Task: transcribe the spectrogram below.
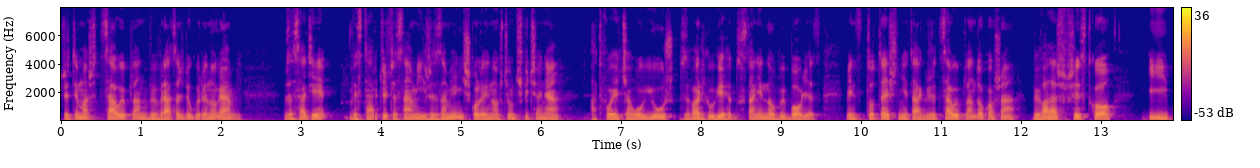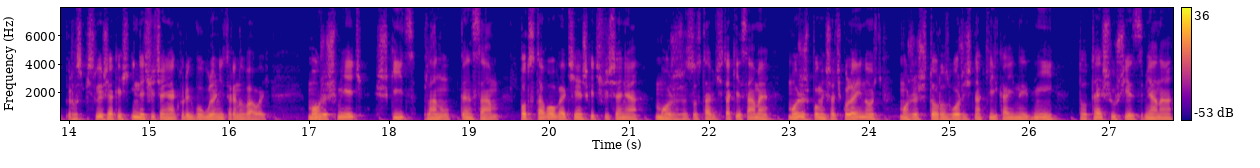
że ty masz cały plan wywracać do góry nogami. W zasadzie wystarczy czasami, że zamienisz kolejnością ćwiczenia, a twoje ciało już zwariuje, dostanie nowy bodziec. Więc to też nie tak, że cały plan do kosza, wywalasz wszystko i rozpisujesz jakieś inne ćwiczenia, których w ogóle nie trenowałeś. Możesz mieć szkic planu ten sam. Podstawowe, ciężkie ćwiczenia możesz zostawić takie same, możesz pomieszać kolejność, możesz to rozłożyć na kilka innych dni. To też już jest zmiana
